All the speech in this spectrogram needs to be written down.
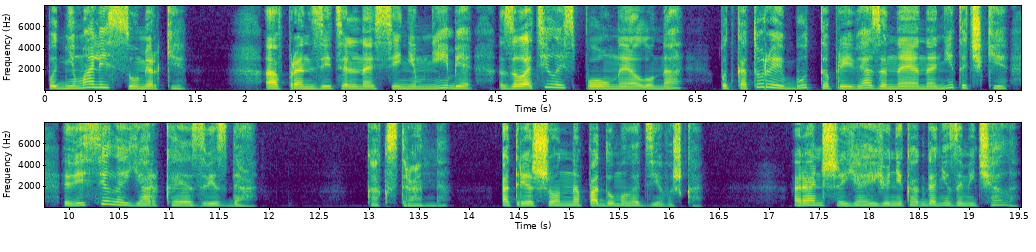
поднимались сумерки, а в пронзительно-синем небе золотилась полная луна, под которой, будто привязанная на ниточке, висела яркая звезда. «Как странно», — отрешенно подумала девушка. «Раньше я ее никогда не замечала.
